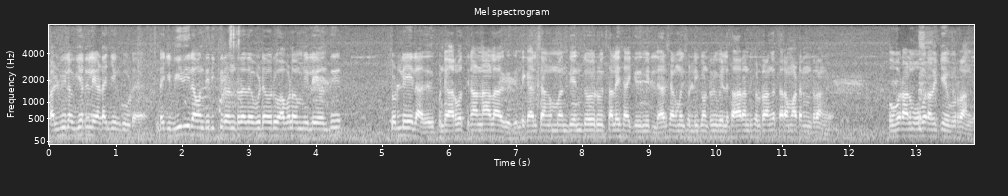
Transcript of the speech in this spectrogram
கல்வியில் உயர்நிலை அடைஞ்சும் கூட இன்றைக்கு வீதியில் வந்து இருக்கிறன்றதை விட ஒரு அவலம் நிலை வந்து சொல்லியே இல்லாது. இப்போ அறுபத்தி நாலு நாள் ஆகுது இன்றைக்கு அரசாங்கம் வந்து எந்த ஒரு தலை சாய்க்குதுமே இல்லை. அரசாங்கம் வந்து சொல்லி கொண்டு வேலை சாரான்னு சொல்கிறாங்க தரமாட்டேன்றாங்க ஒவ்வொரு ஆளும் ஒவ்வொரு அறிக்கையை விடுறாங்க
